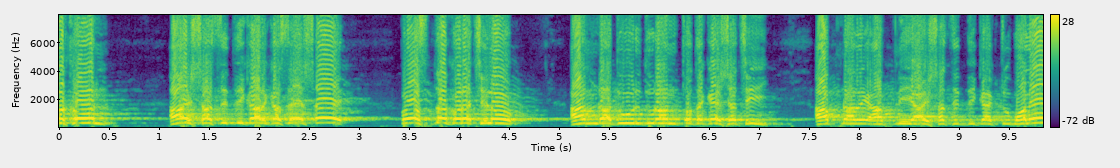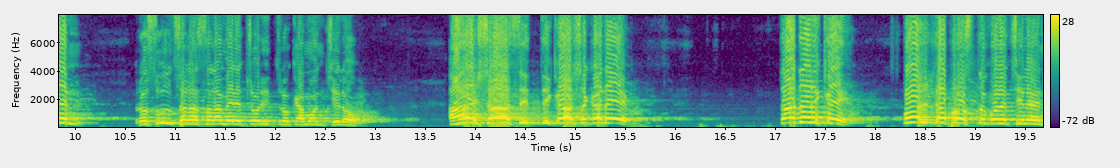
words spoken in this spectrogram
যখন আয়সা সিদ্দিকার কাছে এসে প্রশ্ন করেছিল, আমরা দূর দূরান্ত থেকে এসেছি, আপনার, আপনি আয়সা সিদ্দিকা একটু বলেন, রসুল সাল্লাহ সাল্লামের চরিত্র কেমন ছিল? আয়সা সিদ্দিকা সেখানে তাদেরকে পাল্টা প্রশ্ন করেছিলেন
